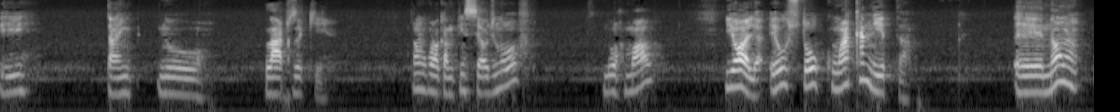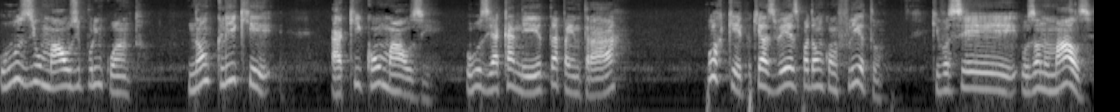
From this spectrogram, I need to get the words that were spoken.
e está no lápis aqui. Então vou colocar no pincel de novo, normal. E olha, eu estou com a caneta. É, não use o mouse por enquanto. Não clique aqui com o mouse use a caneta para entrar. Por quê? Porque às vezes pode dar um conflito que você, usando o mouse,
